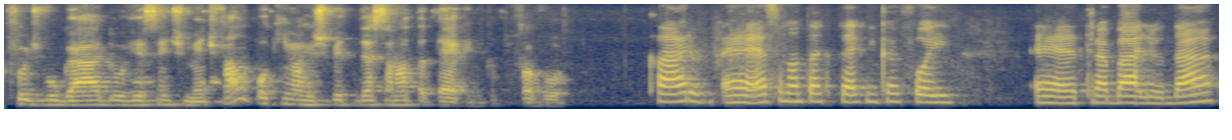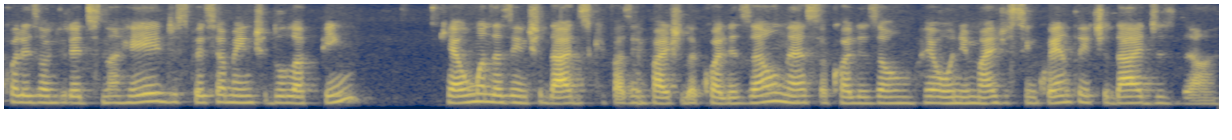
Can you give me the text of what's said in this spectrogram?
que foi divulgado recentemente. Fala um pouquinho a respeito dessa nota técnica, por favor. Claro, é, essa nota técnica foi é, trabalho da Coalizão Direitos na Rede, especialmente do LAPIM, que é uma das entidades que fazem parte da coalizão. Né? Essa coalizão reúne mais de 50 entidades da,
